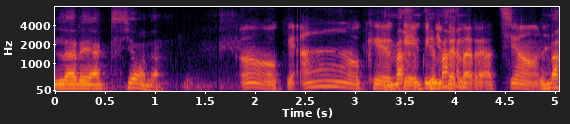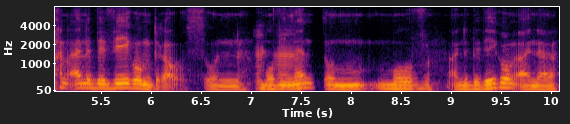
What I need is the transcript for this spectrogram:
la reazione. Oh, ok. Ah, ok, Wir ok. machen- Quindi wir per la machen- Wir reazione. machen eine Bewegung draus. Un Aha. Moviment, un mov, eine Bewegung, eine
